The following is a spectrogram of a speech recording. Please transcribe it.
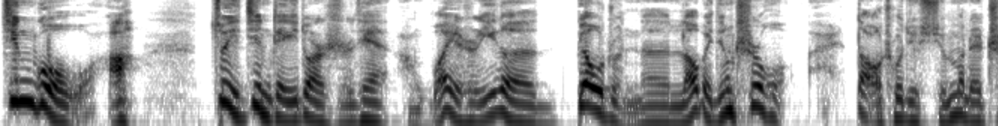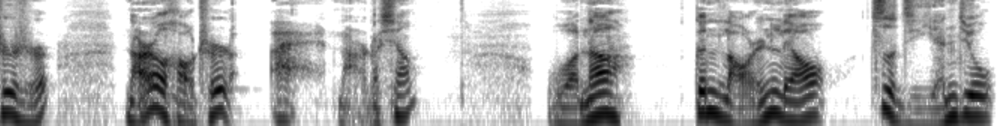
经过我啊。最近这一段时间啊，我也是一个标准的老北京吃货，哎，到处去寻摸这吃食，哪有好吃的，哎，哪儿的香？我呢跟老人聊，自己研究，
